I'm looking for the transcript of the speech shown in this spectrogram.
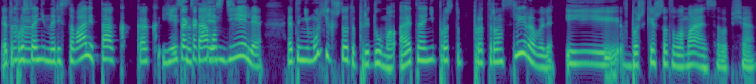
это mm-hmm. просто они нарисовали так, как есть так, на самом есть. деле. Это не мультик что-то придумал, а это они просто протранслировали. И в башке что-то ломается вообще.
